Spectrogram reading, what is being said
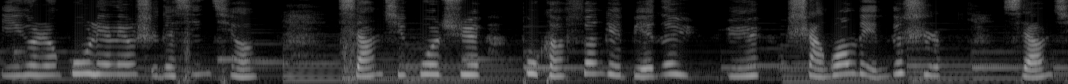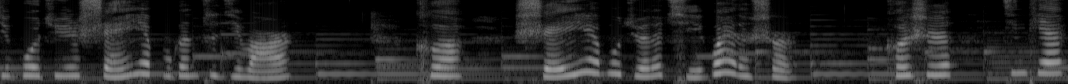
一个人孤零零时的心情；想起过去不肯分给别的鱼闪光鳞的事；想起过去谁也不跟自己玩，可谁也不觉得奇怪的事儿。可是。今天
